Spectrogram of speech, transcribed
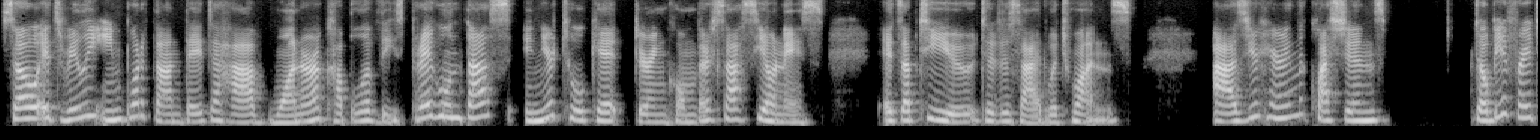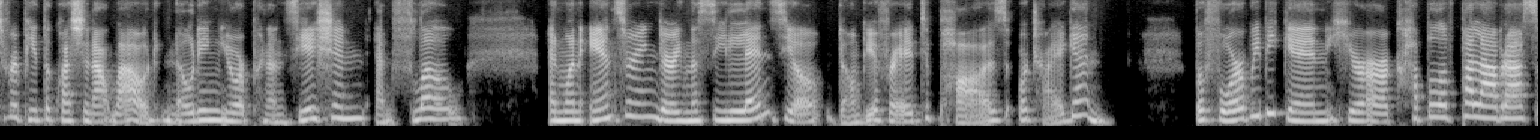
So it's really importante to have one or a couple of these preguntas in your toolkit during conversaciones. It's up to you to decide which ones as you're hearing the questions, don't be afraid to repeat the question out loud, noting your pronunciation and flow. And when answering during the silencio, don't be afraid to pause or try again. Before we begin, here are a couple of palabras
